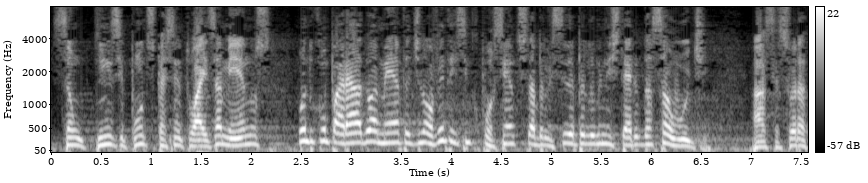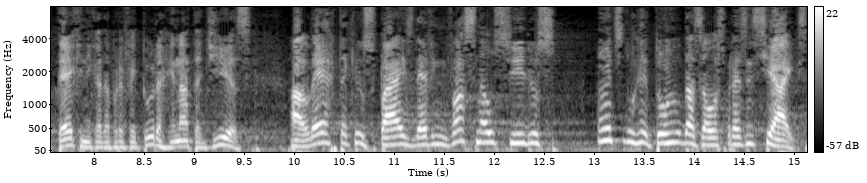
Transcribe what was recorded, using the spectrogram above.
São 15 pontos percentuais a menos quando comparado à meta de 95% estabelecida pelo Ministério da Saúde. A assessora técnica da Prefeitura, Renata Dias, alerta que os pais devem vacinar os filhos antes do retorno das aulas presenciais.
